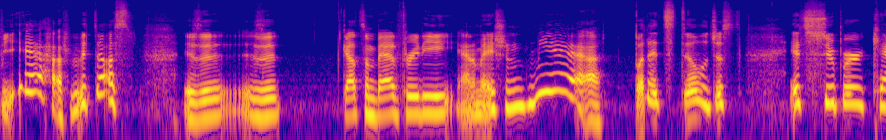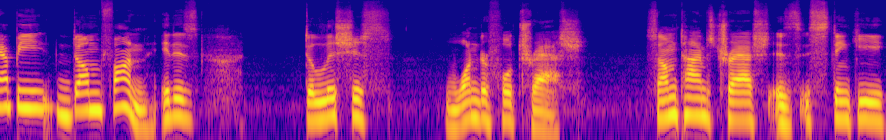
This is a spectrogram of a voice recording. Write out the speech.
Yeah, it does. Is it is it got some bad 3D animation? Yeah, but it's still just it's super campy, dumb fun. It is delicious, wonderful trash. Sometimes trash is, stinky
